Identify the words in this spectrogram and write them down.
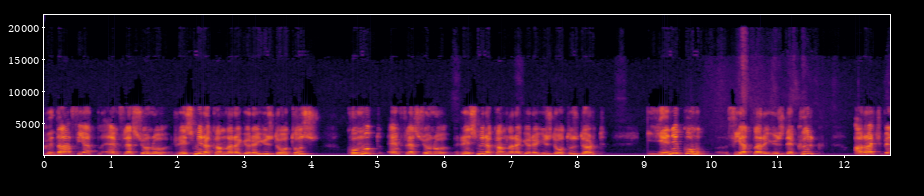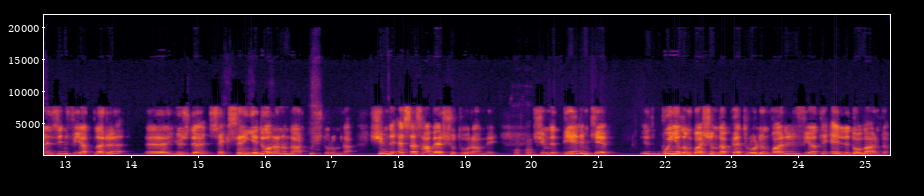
gıda fiyat enflasyonu resmi rakamlara göre yüzde otuz, konut enflasyonu resmi rakamlara göre yüzde otuz dört, yeni konut fiyatları yüzde kırk, araç benzin fiyatları e, yüzde 87 oranında artmış durumda. Şimdi esas haber şu Turan Bey. Şimdi diyelim ki e, bu yılın başında petrolün varil fiyatı 50 dolardı.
